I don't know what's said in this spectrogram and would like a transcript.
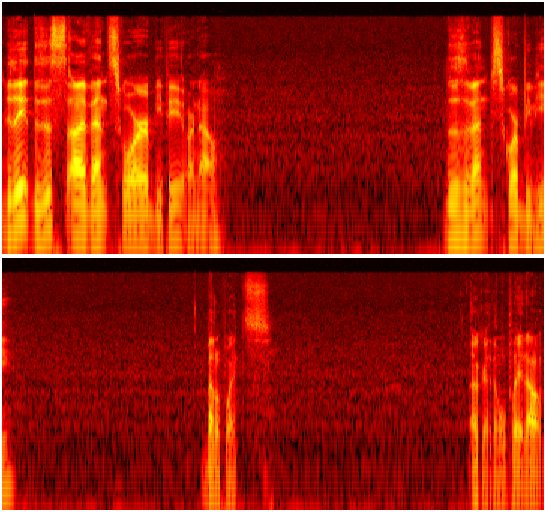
Do they does this uh, event score BP or no? Does this event score BP? Battle points. Okay, then we'll play it out.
